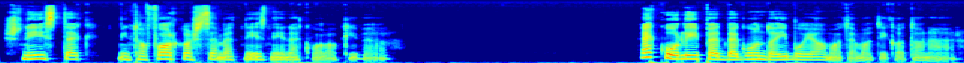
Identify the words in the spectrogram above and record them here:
s néztek, mintha farkas szemet néznének valakivel. Ekkor lépett be Gonda Ibolya a matematika tanár.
